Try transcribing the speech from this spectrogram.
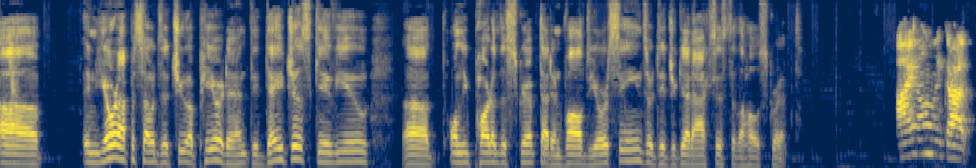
Uh, yeah. In your episodes that you appeared in, did they just give you uh, only part of the script that involved your scenes, or did you get access to the whole script? I only got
